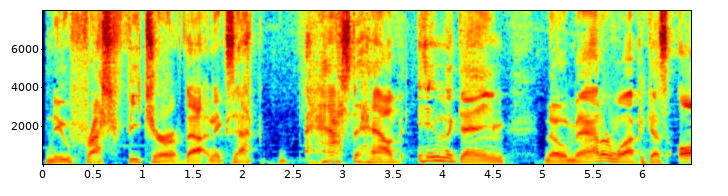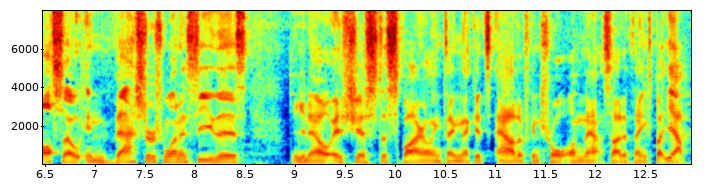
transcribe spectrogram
new fresh feature that an exec has to have in the game no matter what because also investors want to see this you know, it's just a spiraling thing that gets out of control on that side of things. But yeah,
